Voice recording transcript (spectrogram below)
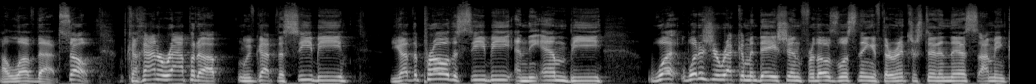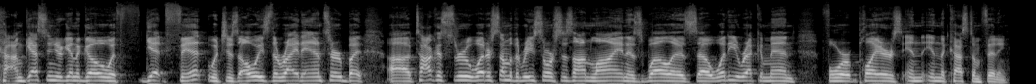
I love that. So, to kind of wrap it up, we've got the CB, you got the Pro, the CB, and the MB. What what is your recommendation for those listening if they're interested in this? I mean, I'm guessing you're going to go with Get Fit, which is always the right answer. But uh, talk us through what are some of the resources online, as well as uh, what do you recommend for players in in the custom fitting?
